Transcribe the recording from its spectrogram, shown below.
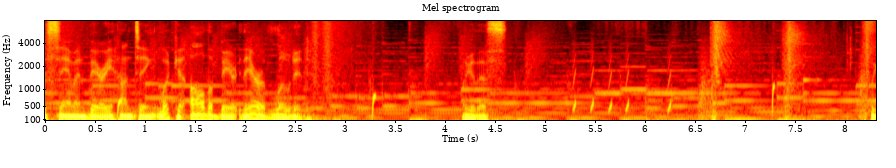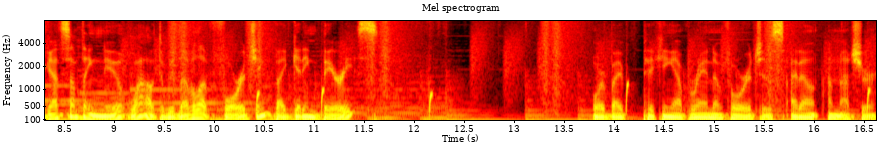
salmon berry hunting. Look at all the bear. They are loaded. Look at this. We got something new. Wow, did we level up foraging by getting berries? Or by picking up random forages? I don't, I'm not sure.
